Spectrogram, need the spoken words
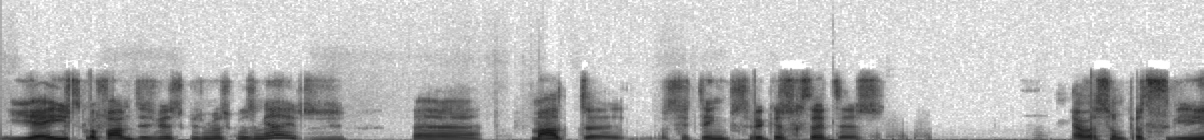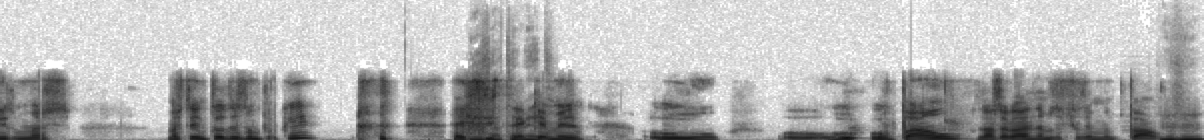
e é isto que eu falo muitas vezes com os meus cozinheiros. Uh, malta, vocês têm que perceber que as receitas elas são para seguir, mas mas têm todas um porquê. é, isto, é que é mesmo o, o, o, o, pão, nós agora andamos a fazer muito pão. Uhum.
